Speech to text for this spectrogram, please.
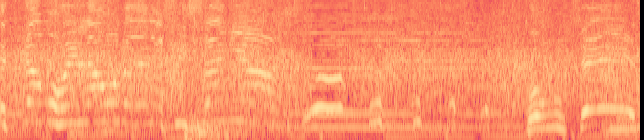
Estamos en la hora de la cizaña. Con ustedes,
